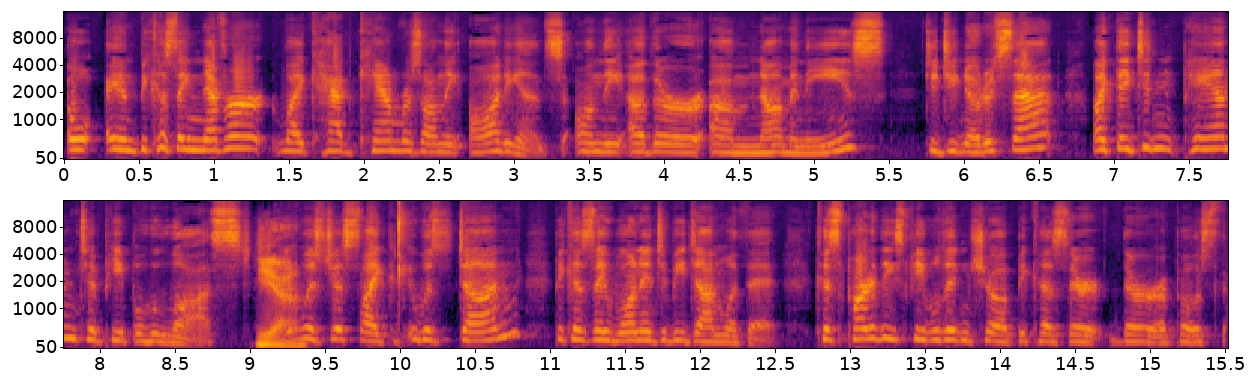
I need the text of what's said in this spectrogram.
Oh, and because they never like had cameras on the audience on the other um, nominees. Did you notice that? Like they didn't pan to people who lost. Yeah. It was just like it was done because they wanted to be done with it. Because part of these people didn't show up because they're they're opposed to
